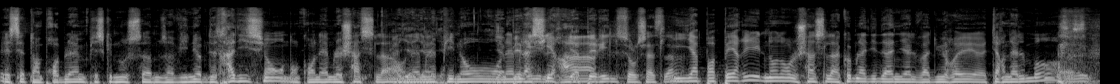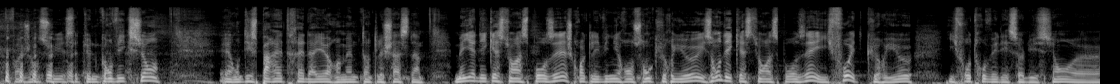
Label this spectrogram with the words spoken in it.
Et c'est un problème puisque nous sommes un vignoble de tradition, donc on aime le chasse-là, on aime le pinot, on aime la syrah. Il y a péril sur le chasse-là Il n'y a pas péril, non, non, le chasse-là, comme l'a dit Daniel, va durer éternellement. Euh, enfin, j'en suis, c'est une conviction. Et on disparaîtrait d'ailleurs en même temps que le chasse-là. Mais il y a des questions à se poser. Je crois que les vignerons sont curieux. Ils ont des questions à se poser. Il faut être curieux. Il faut trouver des solutions. Euh,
